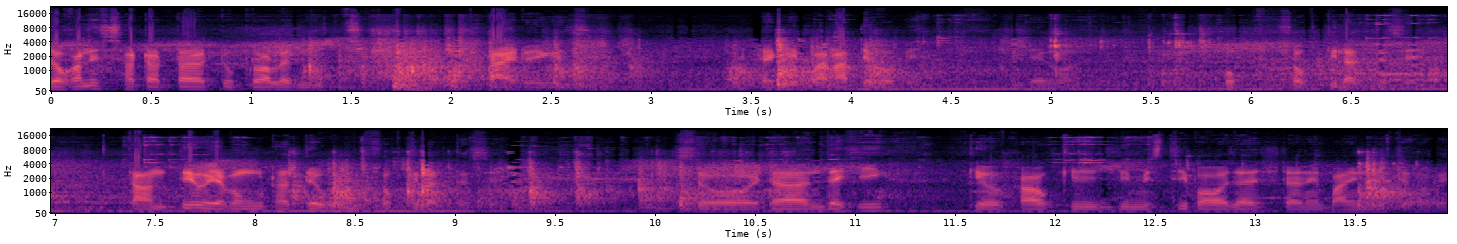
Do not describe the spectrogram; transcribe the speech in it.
দোকানের শাটারটা একটু প্রবলেম খুব টাইট হয়ে গেছে। এটাকে বানাতে হবে। দেখুন, খুব শক্তি লাগতেছে। টানতেও এবং উঠাতেও খুব শক্তি লাগতেছে। তো এটা দেখি কেউ কাউকে যদি মিস্ত্রি পাওয়া যায় সেটা নিয়ে বানিয়ে নিতে হবে।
